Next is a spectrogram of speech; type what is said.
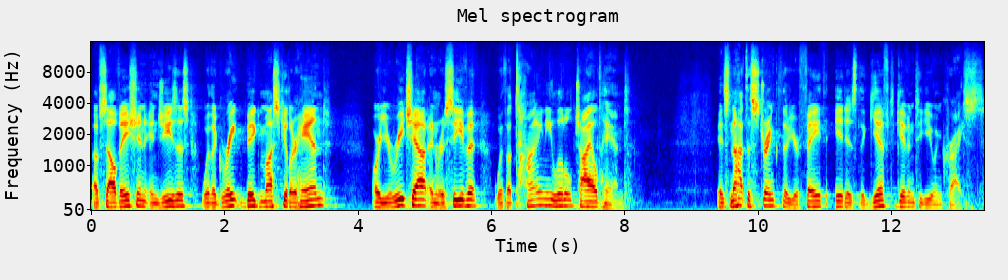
of salvation in Jesus with a great big muscular hand, or you reach out and receive it with a tiny little child hand. It's not the strength of your faith, it is the gift given to you in Christ.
